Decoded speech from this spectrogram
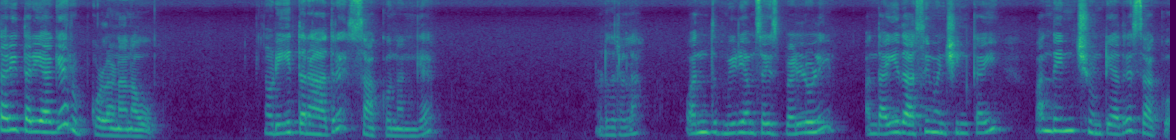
ತರಿ ತರಿಯಾಗೆ ರುಬ್ಕೊಳ್ಳೋಣ ನಾವು. ನೋಡಿ, ಈ ಥರ ಆದರೆ ಸಾಕು ನನಗೆ. ನೋಡಿದ್ರಲ್ಲ? ಒಂದು ಮೀಡಿಯಮ್ ಸೈಜ್ ಬೆಳ್ಳುಳ್ಳಿ, ಒಂದು ಐದು ಹಸಿಮೆಣ್ಸಿನ್ಕಾಯಿ ಒಂದು ಇಂಚ್ ಶುಂಠಿ ಆದರೆ ಸಾಕು.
